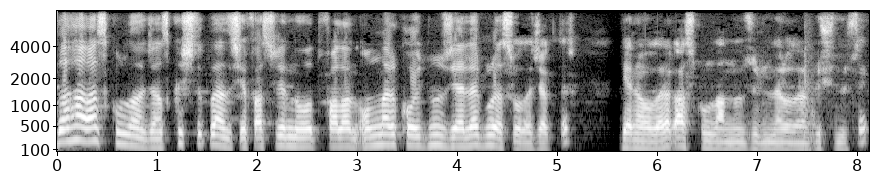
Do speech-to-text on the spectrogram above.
daha az kullanacağınız kışlıklarınız işte fasulye, nohut falan onları koyduğunuz yerler burası olacaktır. Genel olarak az kullandığınız ürünler olarak düşünürsek.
